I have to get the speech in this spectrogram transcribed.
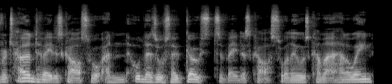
Return to Vader's Castle, and there's also Ghosts of Vader's Castle, and they always come out at Halloween.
